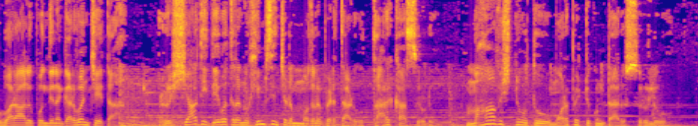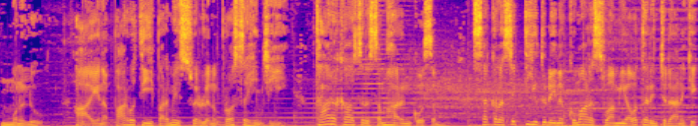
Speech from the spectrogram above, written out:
వరాలు పొందిన గర్వం చేత ఋష్యాది దేవతలను హింసించడం మొదలు పెడతాడు తారకాసురుడు. మహావిష్ణువుతో మొరపెట్టుకుంటారు సురులు మునులు. ఆయన పార్వతీ పరమేశ్వరులను ప్రోత్సహించి తారకాసుర సంహారం కోసం సకల శక్తియుతుడైన కుమారస్వామి అవతరించడానికి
